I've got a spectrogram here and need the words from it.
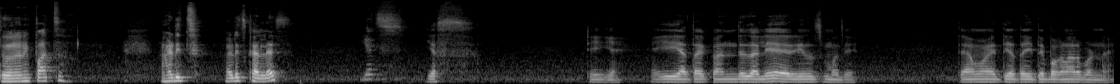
दोन आणि पाच? अडीच? अडीच खाल्ल्यास? येस यस ठीक आहे. ही आता कंद झाली आहे रील्समध्ये त्यामुळे ती आता इथे बघणार पण नाही.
